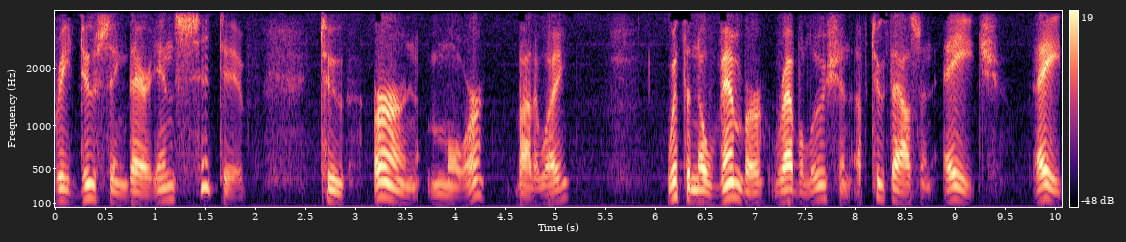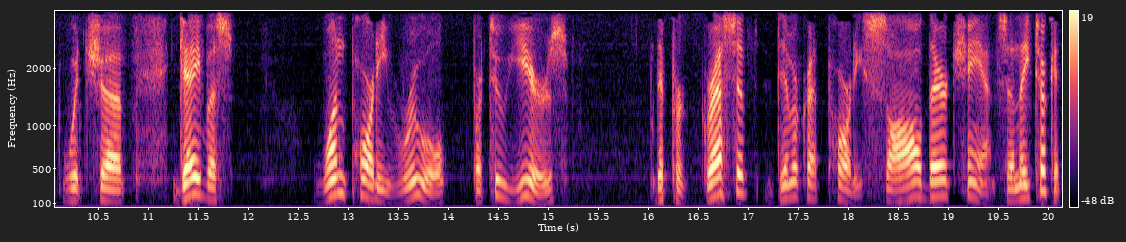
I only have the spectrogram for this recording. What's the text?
reducing their incentive to earn more, by the way, with the November Revolution of 2008, which uh, gave us one-party rule for two years, the Progressive Democrat Party saw their chance, and they took it.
